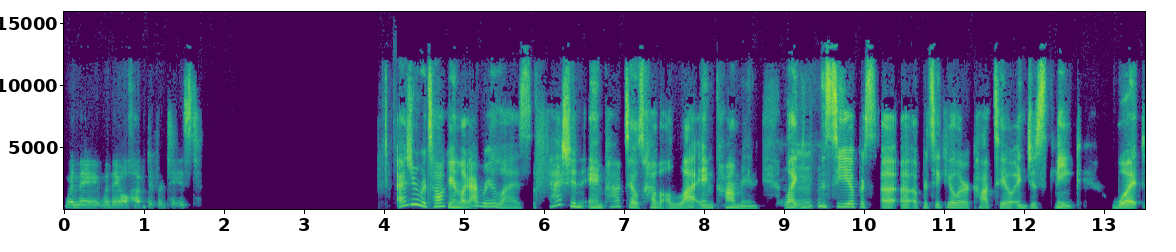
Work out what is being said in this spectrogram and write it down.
when they when they all have different taste. As you were talking, like I realized fashion and cocktails have a lot in common. Like mm-hmm. you can see a, a, a particular cocktail and just think what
